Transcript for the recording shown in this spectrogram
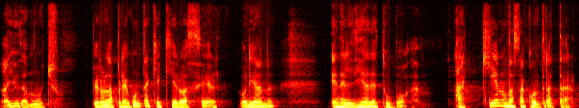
ayuda mucho. Pero la pregunta que quiero hacer, Oriana, en el día de tu boda, ¿a quién vas a contratar?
